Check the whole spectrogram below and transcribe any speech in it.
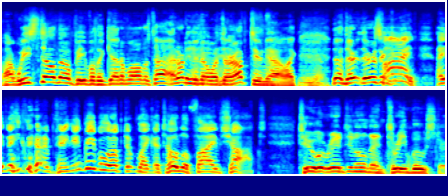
Uh, we still know people that get them all the time. I don't even know what they're up to now. Like, no, there, there's a Five. I think I think people are up to like a total of five shots, two original and three booster.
